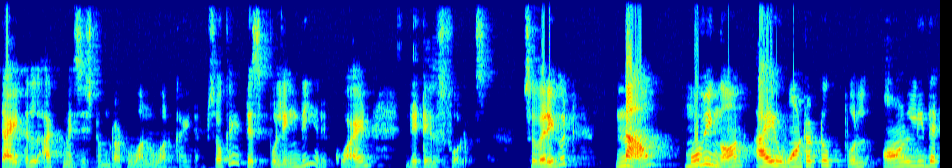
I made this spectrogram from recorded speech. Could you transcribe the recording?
title acme system.one work items. Okay it is pulling the required details for us. So very good. Now moving on I wanted to pull only the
